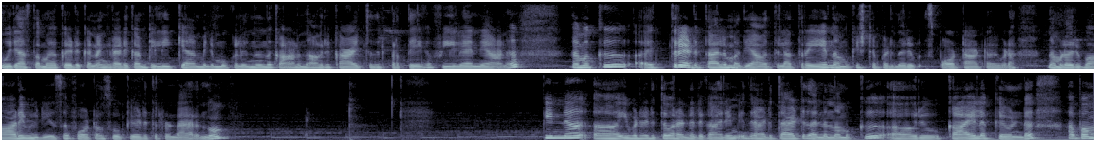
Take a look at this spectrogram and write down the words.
സൂര്യാസ്തമയമൊക്കെ എടുക്കണമെങ്കിൽ എടുക്കാം. ടെലികാമിന്റെ മുകളിൽ നിന്ന് കാണുന്ന ആ ഒരു കാഴ്ച ഒരു പ്രത്യേക ഫീൽ തന്നെയാണ്. നമുക്ക് എത്ര എടുത്താലും മതിയാവത്തില്ല. അത്രയും നമുക്ക് ഇഷ്ടപ്പെടുന്ന ഒരു സ്പോട്ടാട്ടോ ഇവിടെ. നമ്മൾ ഒരുപാട് വീഡിയോസും ഫോട്ടോസും ഒക്കെ എടുത്തിട്ടുണ്ടായിരുന്നു. പിന്നെ ഇവിടെ എടുത്ത് പറയേണ്ട ഒരു കാര്യം ഇതിനടുത്തായിട്ട് തന്നെ നമുക്ക് ഒരു കായലൊക്കെ ഉണ്ട്. അപ്പം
